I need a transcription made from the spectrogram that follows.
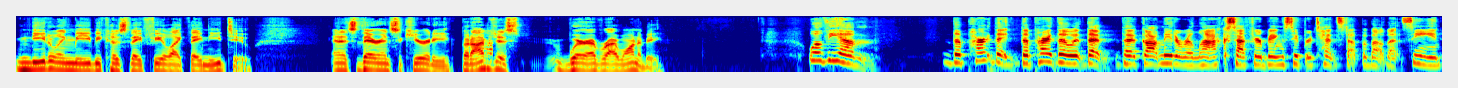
needling me because they feel like they need to. And it's their insecurity but i'm just wherever i want to be. Well, the um the part that the part that that that got me to relax after being super tensed up about that scene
